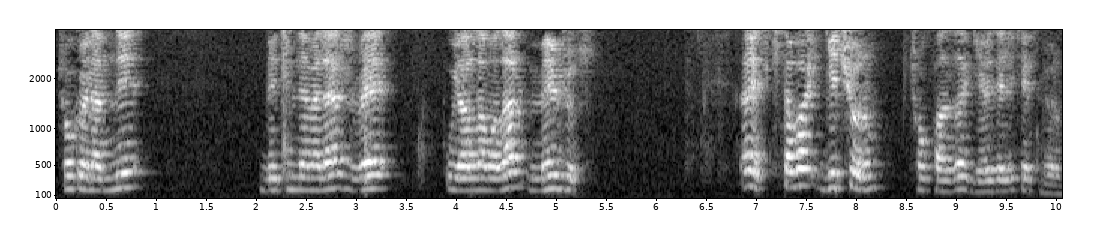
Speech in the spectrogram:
çok önemli betimlemeler ve uyarlamalar mevcut. Evet, kitaba geçiyorum. Çok fazla gevezelik etmiyorum.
